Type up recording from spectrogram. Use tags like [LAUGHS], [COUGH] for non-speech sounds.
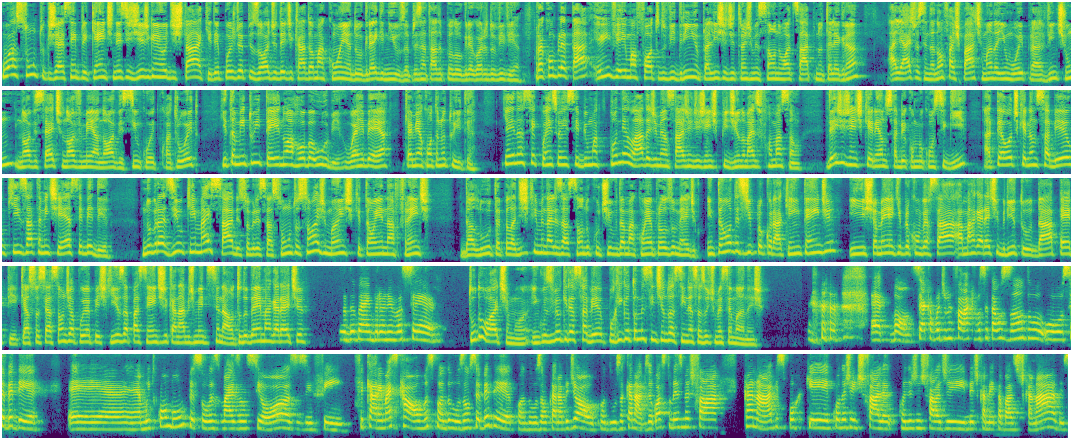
O assunto, que já é sempre quente, nesses dias ganhou destaque depois do episódio dedicado à maconha do Greg News, apresentado pelo Gregório do Vivier. Para completar, eu enviei uma foto do vidrinho para a lista de transmissão no WhatsApp no Telegram. Aliás, se você ainda não faz parte, manda aí um oi para 21 97 969 5848 e também tuitei no arroba urbe, o RBE, que é a minha conta no Twitter. E aí, na sequência, eu recebi uma tonelada de mensagem de gente pedindo mais informação. Desde gente querendo saber como eu consegui, até outros querendo saber o que exatamente é CBD. No Brasil, quem mais sabe sobre esse assunto são as mães que estão aí na frente da luta pela descriminalização do cultivo da maconha para uso médico. Então eu decidi procurar quem entende e chamei aqui para conversar a Margarete Brito, da APEP, que é a Associação de Apoio à Pesquisa a Pacientes de Cannabis Medicinal. Tudo bem, Margarete? Tudo bem, Bruno, e você? Tudo ótimo. Inclusive, eu queria saber por que, que eu estou me sentindo assim nessas últimas semanas. [LAUGHS] é, bom, você acabou de me falar que você está usando o CBD. É, é, muito comum pessoas mais ansiosas, enfim, ficarem mais calmas quando usam CBD, quando usam canabidiol, quando usa cannabis. Eu gosto mesmo de falar cannabis porque quando a gente fala, quando a gente fala de medicamento à base de cannabis,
